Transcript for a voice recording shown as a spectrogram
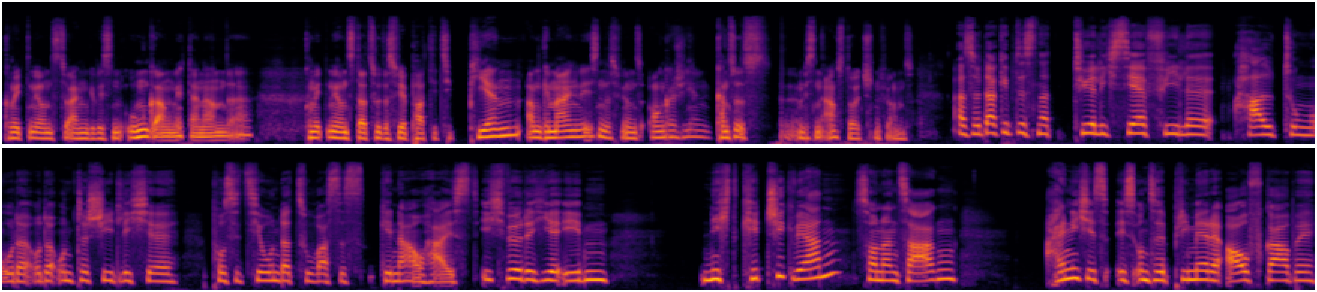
Committen wir uns zu einem gewissen Umgang miteinander? Committen wir uns dazu, dass wir partizipieren am Gemeinwesen, dass wir uns engagieren? Kannst du das ein bisschen ausdeutschen für uns? Also da gibt es natürlich sehr viele Haltungen oder, oder unterschiedliche Positionen dazu, was es genau heißt. Ich würde hier eben nicht kitschig werden, sondern sagen, eigentlich ist, ist unsere primäre Aufgabe,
